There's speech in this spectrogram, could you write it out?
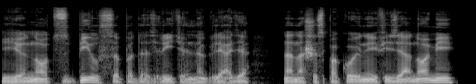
Енот сбился, подозрительно глядя на наши спокойные физиономии,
